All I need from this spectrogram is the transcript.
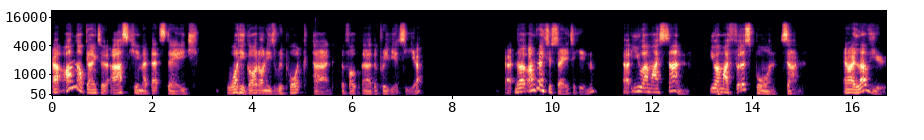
uh, I'm not going to ask him at that stage, what he got on his report card the, uh, the previous year. Uh, no, I'm going to say to him, uh, You are my son. You are my firstborn son. And I love you.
